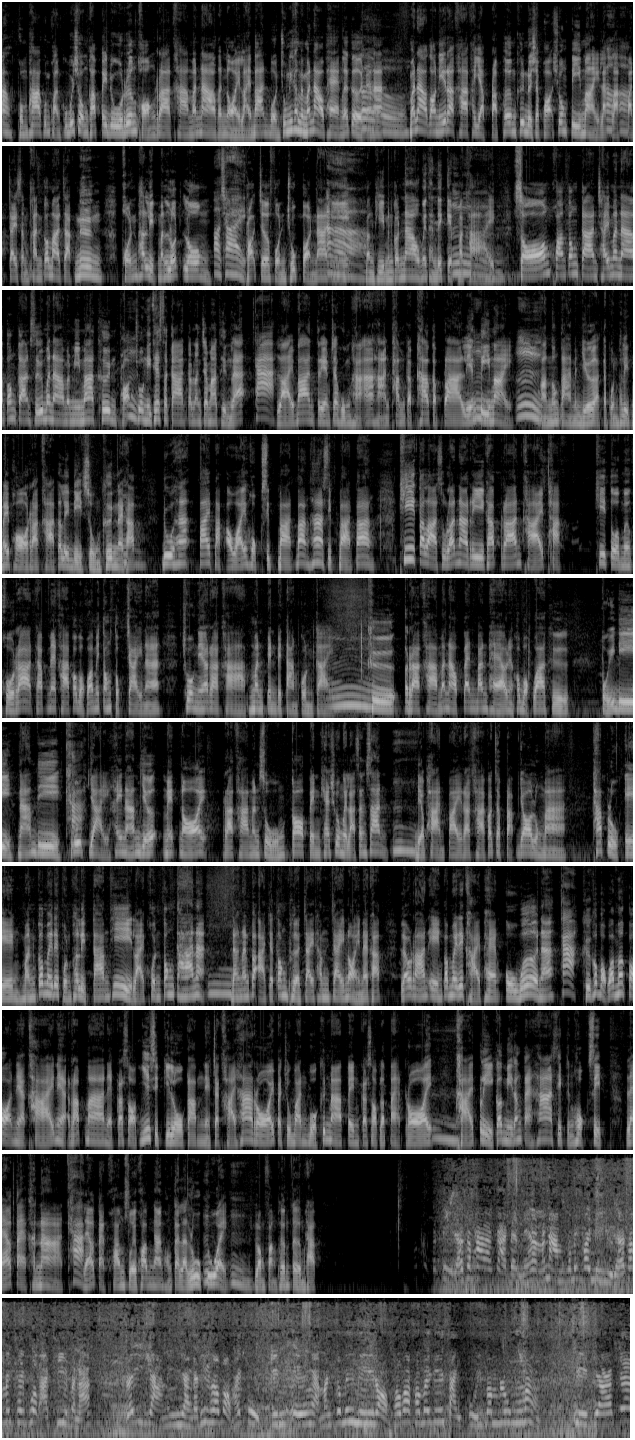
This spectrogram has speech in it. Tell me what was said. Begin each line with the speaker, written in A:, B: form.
A: อะผมพาคุณขวัญคุณผู้ชมครับไปดูเรื่องของราคามะนาวกันหน่อยหลายบ้านบ่นช่วงนี้ทำไมมะนาวแพงเหลือเกินนะฮะ
B: เออ
A: มะนาวตอนนี้ราคาขยับปรับเพิ่มขึ้นโดยเฉพาะช่วงปีใหม่หลัก
B: เออ
A: ๆปัจจัยสำคัญก็มาจากหนึ่งผลผลิตมันลดลง
B: อ่าใช่
A: เพราะเจอฝนชุกก่อนหน้านี้
B: อ่า
A: บางทีมันก็เน่าไม่ทันได้เก็บมาขาย
B: อืม
A: 2. ความต้องการใช้มะนาวต้องการซื้อมะนาวมันมีมากขึ้น เพราะ
B: อืม
A: ช่วงนี้เทศกาลกำลังจะมาถึงแล้ว
B: ค่ะ
A: หลายบ้านเตรียมจะหุงหาอาหารทำกับข้าวกับปลาเลี้ยง
B: อืม
A: ปีใหม่
B: อืม
A: ความต้องการมันเยอะแต่ผลผลิตไม่พอราคาก็เลยดีดสูงขึ้นนะครับ
B: อืม
A: ดูฮะ ป้ายปักเอาไว้ 60 บาทบ้าง 50 บาทบ้าง ที่ตลาดสุรนารีครับ ร้านขายผักที่ตัวเมืองโคราชครับ แม่ค้าก็บอกว่าไม่ต้องตกใจนะ ช่วงนี้ราคามันเป็นไปตามกลไก
B: อืม
A: คือราคามะนาวแป้นบ้านแพ้วเนี่ยเขาบอกว่าคือปุ๋ยดีน้ำดี
B: ค่ะ
A: ลูกใหญ่ให้น้ำเยอะเม็ดน้อย ราคามันสูงก็เป็นแค่ช่วงเวลาสั้น
B: อืม
A: ๆเดี๋ยวผ่านไปราคาก็จะปรับย่อลงมา ถ้าปลูกเองมันก็ไม่ได้ผลผลิตตามที่หลายคนต้องการอะ
B: อืม
A: ดังนั้นก็อาจจะต้องเผื่อใจทำใจหน่อยนะครับแล้วร้านเองก็ไม่ได้ขายแพงโอเวอร์นะ
B: ค่ะ
A: คือเขาบอกว่าเมื่อก่อนเนี่ยขายเนี่ยรับมาเนี่ยกระสอบ 20 กิโลกรัมเนี่ยจะขาย 500 ปัจจุบันบวกขึ้นมาเป็นกระสอบละ
B: อืม
A: 800 ขายปลีกก็มีตั้งแต่ 50ถึง60 แล้วแต่ขนาด
B: ค่ะ
A: แล้วแต่ความสวยความงามของแต่ละลูกด้วย
B: อืม
A: ลองฟังเพิ่มเติมครับ
C: ปก ติแล้วสภาพอากาศแบบเนี้ยมะนาวมันก็ไม่ค่อยมีอยู่แล้ว ถ้าไม่ใช่พวกอาชีพอะนะและอีกอย่างหนึ่งอย่างกับที่เขาบอกให้ปลูกกินเองอะมันก็ไม่มีหรอก เพราะว่าเขาไม่ได้ใส่ปุ๋ยบำรุงมั่งฉีดยาแก้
